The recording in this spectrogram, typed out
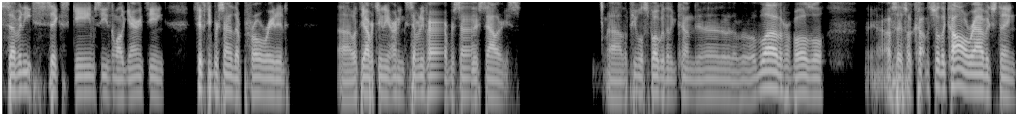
76 game season while guaranteeing 50% of their prorated uh, with the opportunity of earning 75% of their salaries. Uh, the people spoke with it. Blah, blah, blah, the proposal. I say so. So the Karl Ravech thing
